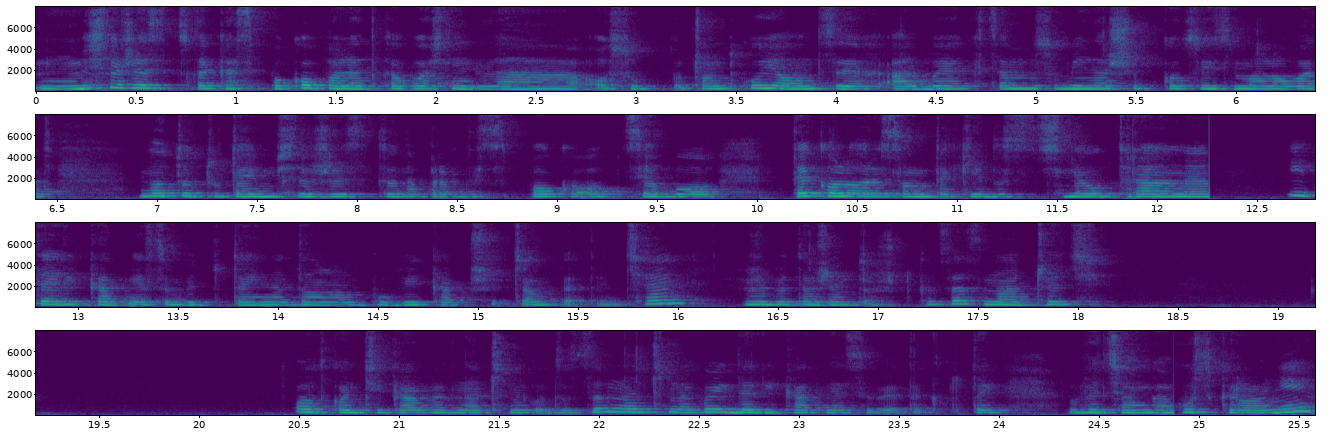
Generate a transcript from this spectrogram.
mm, myślę, że jest to taka spoko paletka właśnie dla osób początkujących albo jak chcemy sobie na szybko coś zmalować, no to tutaj myślę, że jest to naprawdę spoko opcja, bo te kolory są takie dosyć neutralne i delikatnie sobie tutaj na dolną powiekę przyciągnę ten cień, żeby też ją troszeczkę zaznaczyć. Od kącika wewnętrznego do zewnętrznego i delikatnie sobie tak tutaj wyciągam ku skroni.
